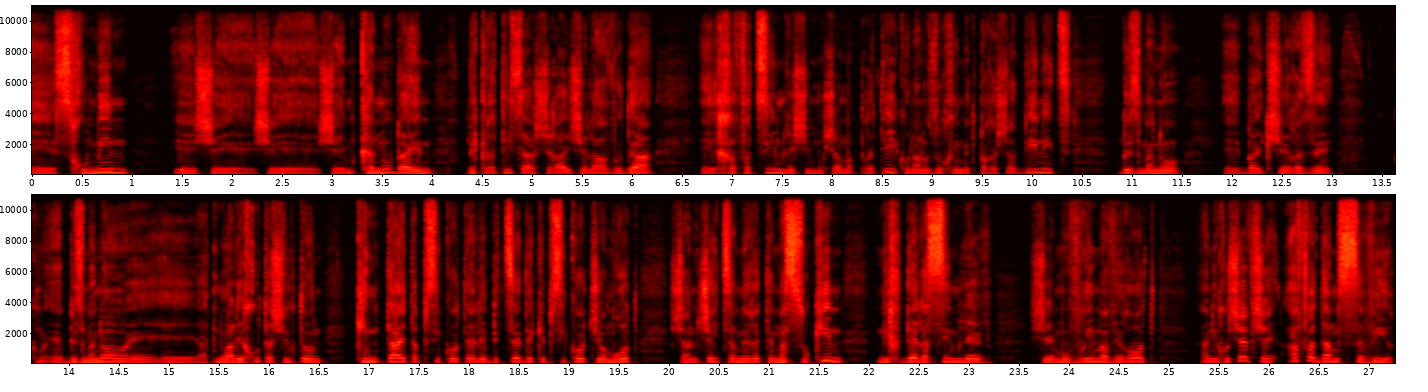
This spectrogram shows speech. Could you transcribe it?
אה, סכומים אה, ש, ש, שהם קנו בהם בכרטיס האשראי של העבודה אה, חפצים לשימושם הפרטי. כולנו זוכרים את פרשת דיניץ בזמנו אה, בהקשר הזה. בזמנו התנועה לאיכות השלטון כינתה את הפסיקות האלה בצדק כפסיקות שאומרות שאנשי צמרת הם עסוקים מכדי לשים לב שהם עוברים עבירות. אני חושב שאף אדם סביר,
